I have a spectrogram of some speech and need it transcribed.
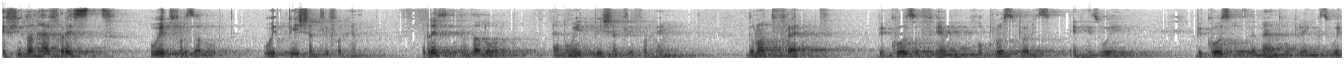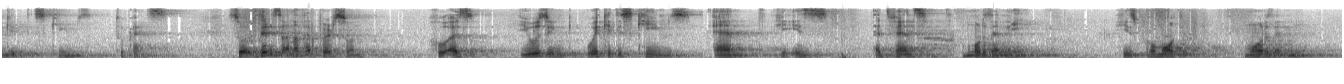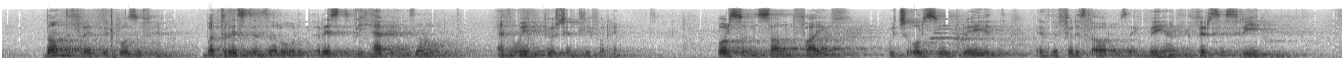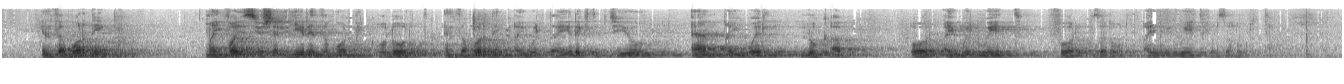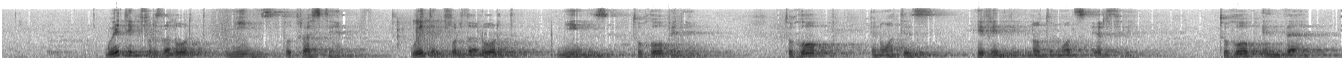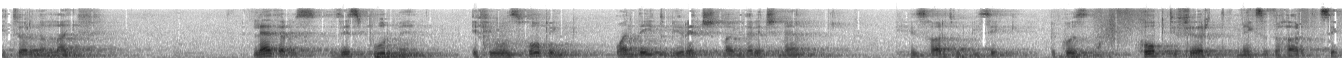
If you don't have rest, wait for the Lord. Wait patiently for Him. Rest in the Lord and wait patiently for Him. Do not fret because of him who prospers in his way, because of the man who brings wicked schemes to pass. So if there is another person who is using wicked schemes and he is advanced more than me, he is promoted more than me, don't fret because of him, but rest in the Lord. Rest, be happy in the Lord, and wait patiently for him. Also in Psalm 5, which also we pray it in the first hour of the Agpeya, in verse 3, in the morning, my voice you shall hear in the morning, O Lord. In the morning I will direct it to you, and I will look up, or I will wait for the Lord. I will wait for the Lord. Waiting for the Lord means to trust Him. Waiting for the Lord means to hope in Him. To hope in what is heavenly, not in what's earthly. To hope in the eternal life. Lazarus, this poor man, if he was hoping one day to be rich like the rich man, his heart would be sick because hope deferred makes the heart sick.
